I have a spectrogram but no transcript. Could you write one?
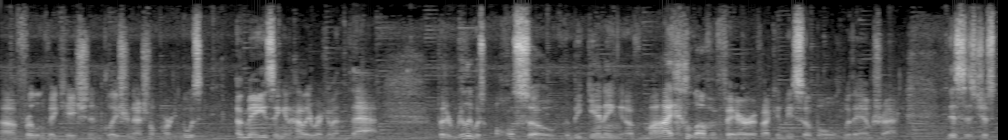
uh, for a little vacation in Glacier National Park. It was amazing and highly recommend that. but it really was also the beginning of my love affair, if I can be so bold, with Amtrak. This has just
